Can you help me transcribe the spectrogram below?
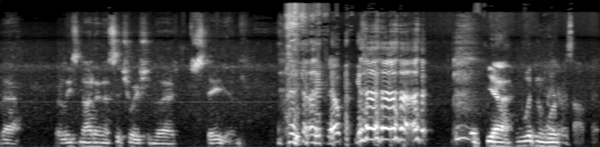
that, or at least not in a situation that I stayed in. nope. Yeah, wouldn't work. resolve it.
